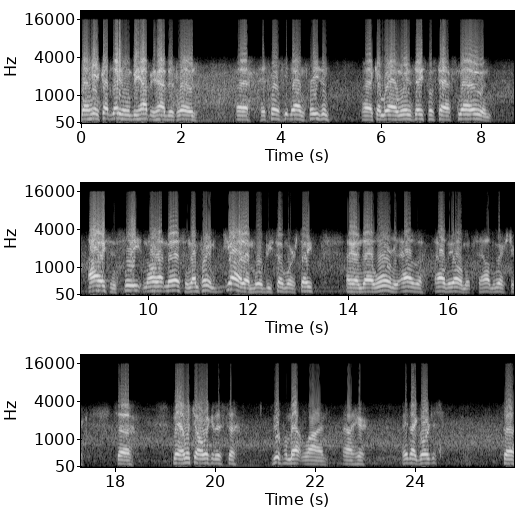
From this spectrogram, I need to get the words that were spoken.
Down here in a couple days, I'm going to be happy to have this load. Uh, it's supposed to get down to freezing. Uh, come around Wednesday, supposed to have snow and ice and sleet and all that mess, and I'm praying God I'm to be somewhere safe and uh, warm and out of the out of the elements, out of the mixture. So, man, I want y'all to look at this uh, beautiful mountain line out here. Ain't that gorgeous? So,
